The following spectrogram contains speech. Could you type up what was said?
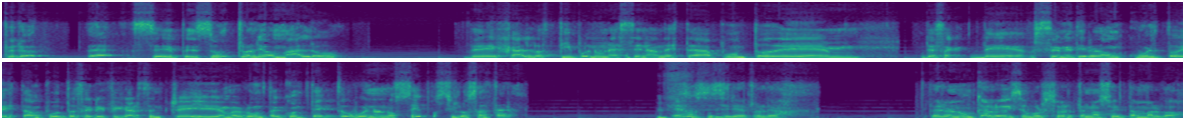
Pero se pensó un troleo malo de dejar los tipos en una escena donde estaba a punto de, de, se metieron a un culto y están a punto de sacrificarse entre ellos. Y ellos me preguntan contexto, bueno, no sé, pues si lo saltaron. Eso sí sería troleo. Pero nunca lo hice por suerte, no soy tan malvado.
